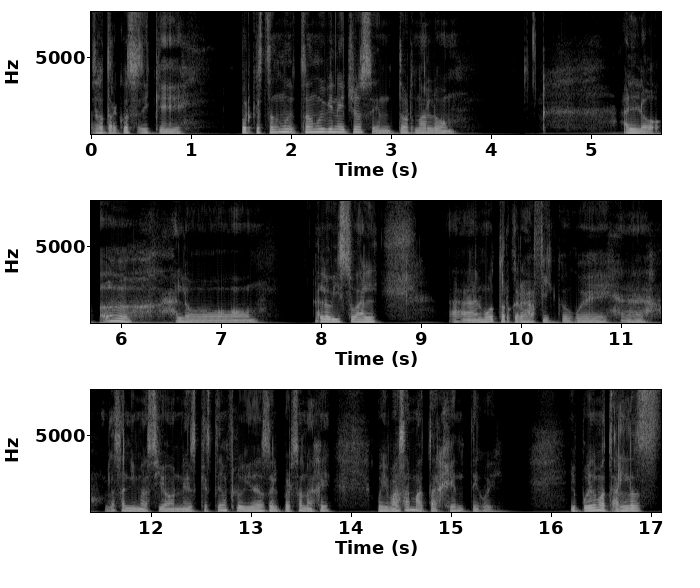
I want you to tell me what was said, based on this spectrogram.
es otra cosa así que porque están muy, están muy bien hechos en torno a lo a lo a lo a lo visual al motor gráfico güey a las animaciones que estén fluidas del personaje güey vas a matar gente güey. Y puedes matarlas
